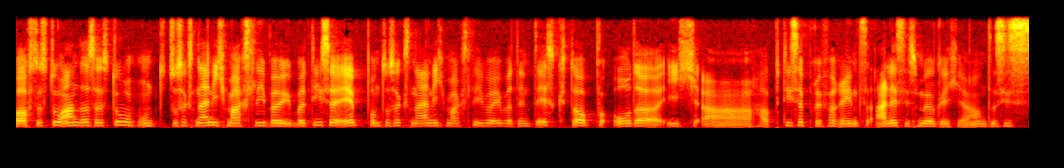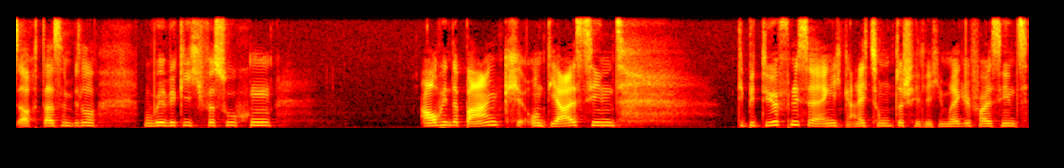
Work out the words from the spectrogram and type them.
brauchst es du anders als du und du sagst, nein, ich mache es lieber über diese App und du sagst, nein, ich mache es lieber über den Desktop oder ich äh, habe diese Präferenz, alles ist möglich. Ja. Und das ist auch das ein bisschen, wo wir wirklich versuchen, auch in der Bank, und ja, es sind die Bedürfnisse eigentlich gar nicht so unterschiedlich. Im Regelfall sind es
